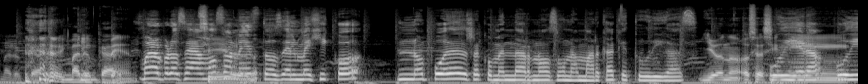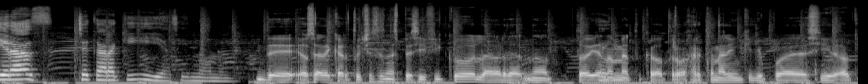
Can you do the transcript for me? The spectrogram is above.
Mario Kart. Mario Kart. Kingpin. Bueno, pero seamos Sí, honestos, en México no puedes recomendarnos una marca que tú digas Yo no, o sea, si pudiera, mi- pudieras checar aquí y así, no, no. de, o sea, de cartuchos en específico, la verdad, no, todavía no me ha tocado trabajar con alguien que yo pueda decir, ok,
